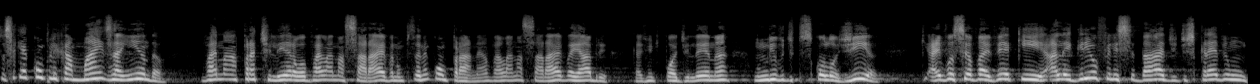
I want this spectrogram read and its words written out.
você quer complicar mais ainda, vai na prateleira ou vai lá na Saraiva, não precisa nem comprar, né? Vai lá na Saraiva e abre, que a gente pode ler, né? Num livro de psicologia, aí você vai ver que alegria ou felicidade descreve um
